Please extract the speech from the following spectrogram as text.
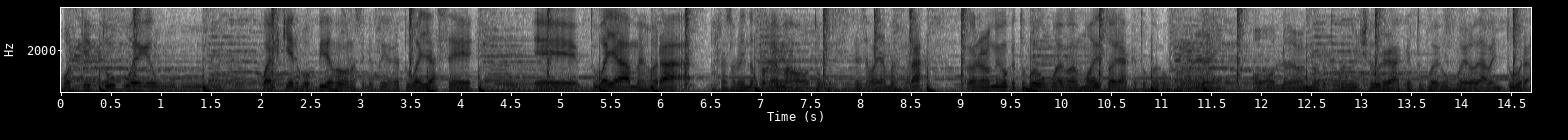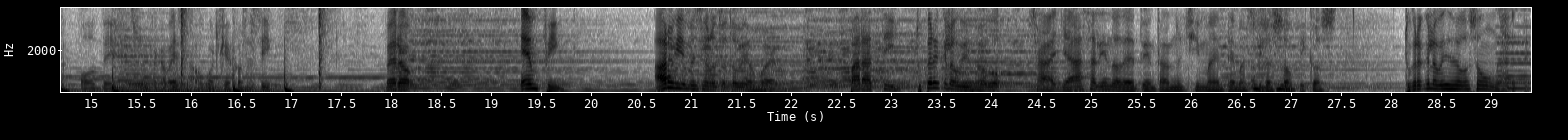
Porque tú juegues un, cualquier ju- videojuego no significa que tú vayas a ser eh, tú vayas a mejorar resolviendo problemas o tu persistencia vaya a mejorar. Porque no es lo mismo que tú juegues un juego en modo historia que tú juegues un juego online. O no es lo mismo que tú juegues un shooter a que tú juegues un juego de aventura o de rompecabezas o cualquier cosa así. Pero, en fin, ahora que yo menciono todos estos videojuegos, para ti, ¿tú crees que los videojuegos, o sea, ya saliendo de esto y entrando un chisma en temas filosóficos, ¿tú crees que los videojuegos son un arte?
